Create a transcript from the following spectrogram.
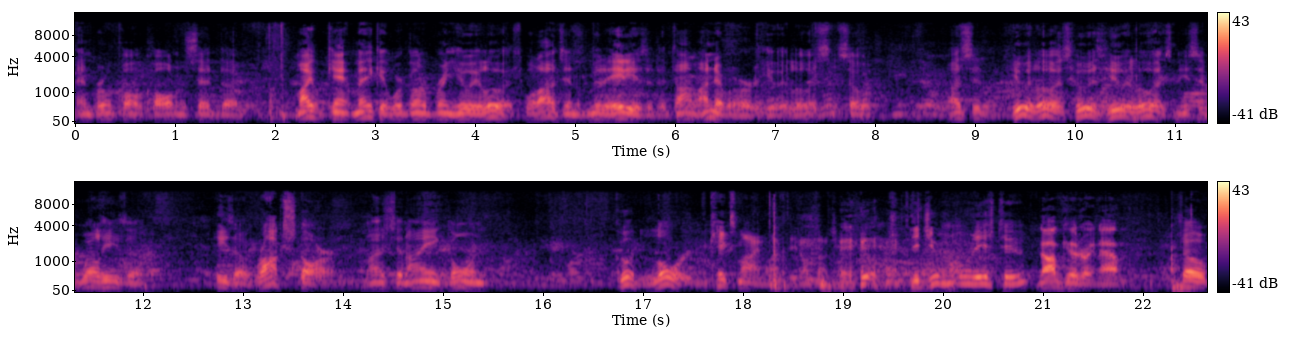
and Brokaw called and said, uh, Michael can't make it. We're going to bring Huey Lewis. Well, I was in the mid 80s at the time. I never heard of Huey Lewis. And so I said, Huey Lewis, who is Huey Lewis? And he said, Well, he's a he's a rock star. And I said, I ain't going. Good Lord. the cake's mine, Lefty. Don't touch it. Did you know these two? No, I'm good right now. So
